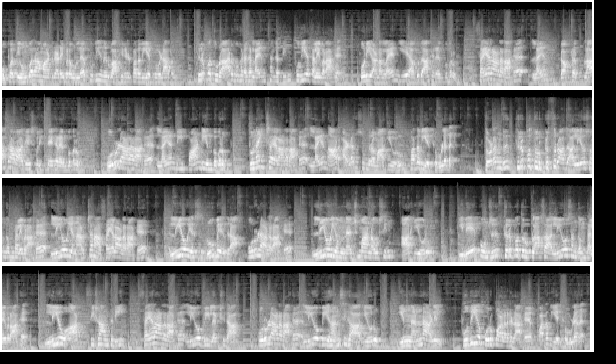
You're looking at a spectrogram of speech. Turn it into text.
முப்பத்தி ஒன்பதாம் ஆண்டு நடைபெற உள்ள புதிய நிர்வாகிகள் பதவியேற்பு விழாவில் திருப்பத்தூர் ஆறுமுகநகர் லயன் சங்கத்தின் புதிய தலைவராக பொறியாளர் லயன் ஏ அபுதாகர் என்பவரும் செயலாளராக lion doctor plaza Rajeswari Sekar என்பவரும் பொருளாளராக லயன் டி பாண்டி என்பவரும் துணை செயலாளராக லயன் ஆர் அழகு சுந்தரம் ஆகியோரும் பதவியேற்க உள்ளனர். தொடர்ந்து திருப்பத்தூர் கிறிஸ்துராஜா லியோ சங்கம் தலைவராக லியோ என் அர்ச்சனா செயலாளராக லியோ எஸ் ரூபேந்திரா பொருளாளராக லியோ எம் நஜ்மா நௌசின் ஆகியோரும் இதே போன்று திருப்பத்தூர் பிளாசா லியோ சங்கம் தலைவராக லியோ ஆர் சிஷாந்தினி செயலாளராக லியோ பி லட்சிதா பொருளாளராக லியோ பி ஹன்சிகா ஆகியோரும் இந்நன்னாளில் புதிய பொறுப்பாளர்களாக பதவியேற்க உள்ளனர்.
